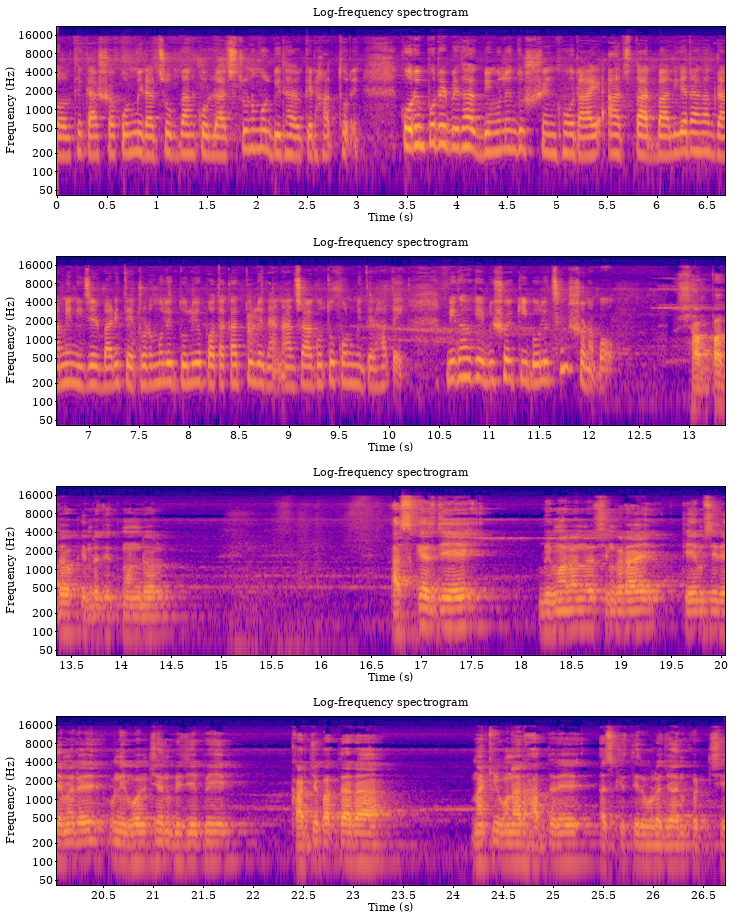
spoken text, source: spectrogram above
দল থেকে আসা কর্মীরা যোগদান করল আজ তৃণমূল বিধায়কের হাত ধরে। করিমপুরের বিধায়ক বিমলেন্দু সিংহ রায় আজ তার বালিয়াডাঙ্গা গ্রামে নিজের বাড়িতে তৃণমূলের দলীয় পতাকা তুলে দেন আজ আগত কর্মীদের হাতে। বিধায়ক এ বিষয়ে কি বলেছেন শোনাবো। সম্পাদক ইন্দ্রজিৎ মণ্ডল, আজকের যে বিমলেন্দ্র সিংহ রায়, টিএমসির এমএলএ, উনি বলছেন বিজেপির কার্যকর্তারা নাকি ওনার হাত ধরে আজকে তৃণমূলে জয়েন করছে।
